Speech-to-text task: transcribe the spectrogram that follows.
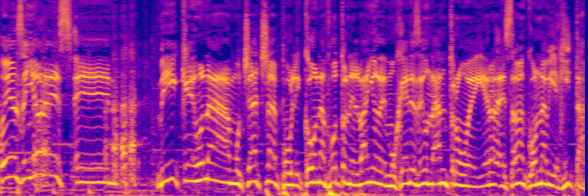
Oigan, señores, eh, vi que una muchacha publicó una foto en el baño de mujeres de un antro, güey. Estaban con una viejita.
